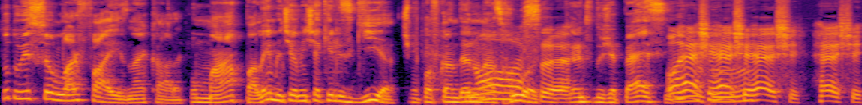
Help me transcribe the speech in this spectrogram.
Tudo isso o celular faz, né, cara? O mapa, lembra antigamente aqueles guia, tipo, pra ficar andando nas ruas Nossa. antes do GPS? Ô, Hash, Uhum. Hash, Hash, Hash,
